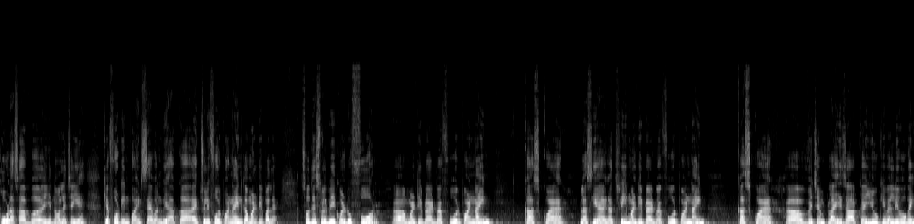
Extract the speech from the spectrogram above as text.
थोड़ा सा अब ये नॉलेज चाहिए कि 14.7 भी आपका एक्चुअली 4.9 का मल्टीपल है. So this will be equal to four multiplied by 4.9 का स्क्वायर प्लस ये आएगा थ्री मल्टीप्लाइड बाय 4.9 का स्क्वायर विच एम्प्लाइज आपका u की वैल्यू हो गई.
